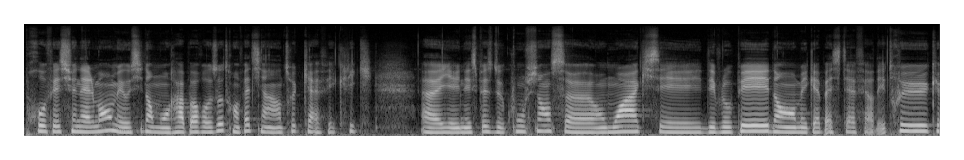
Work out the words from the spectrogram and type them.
professionnellement, mais aussi dans mon rapport aux autres, en fait, il y a un truc qui a fait clic. Euh, il y a une espèce de confiance euh, en moi qui s'est développée dans mes capacités à faire des trucs,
